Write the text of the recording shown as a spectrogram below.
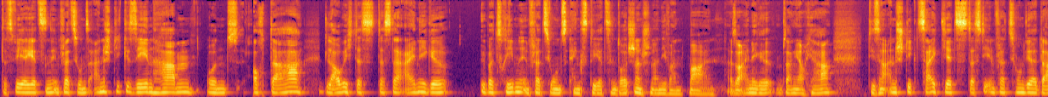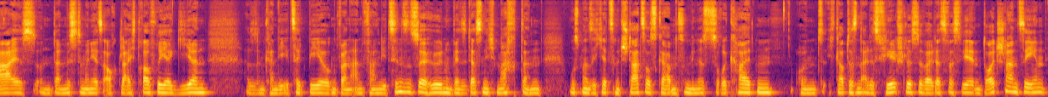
dass wir jetzt einen Inflationsanstieg gesehen haben. Und auch da glaube ich, dass, dass da einige übertriebene Inflationsängste jetzt in Deutschland schon an die Wand malen. Also einige sagen ja auch, ja, dieser Anstieg zeigt jetzt, dass die Inflation wieder da ist und da müsste man jetzt auch gleich drauf reagieren. Also dann kann die EZB irgendwann anfangen, die Zinsen zu erhöhen und wenn sie das nicht macht, dann muss man sich jetzt mit Staatsausgaben zumindest zurückhalten. Und ich glaube, das sind alles Fehlschlüsse, weil das, was wir in Deutschland sehen,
